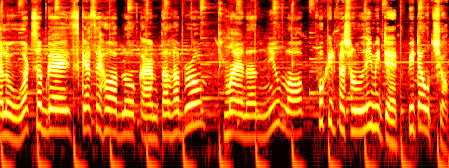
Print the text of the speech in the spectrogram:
हेलो व्हाट्सअप गाइस कैसे हो आप लोग I am Talha bro my new blog Fakir fashion limited পিটা উৎসব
